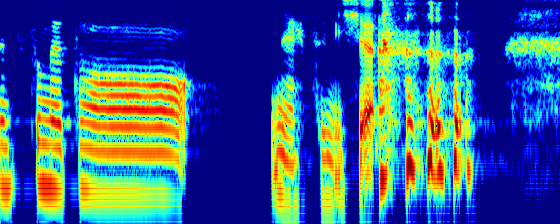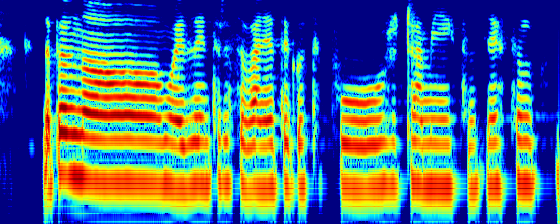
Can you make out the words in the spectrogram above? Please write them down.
więc w sumie to nie chce mi się. Na pewno moje zainteresowanie tego typu rzeczami, nie chcąc, nie chcąc,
